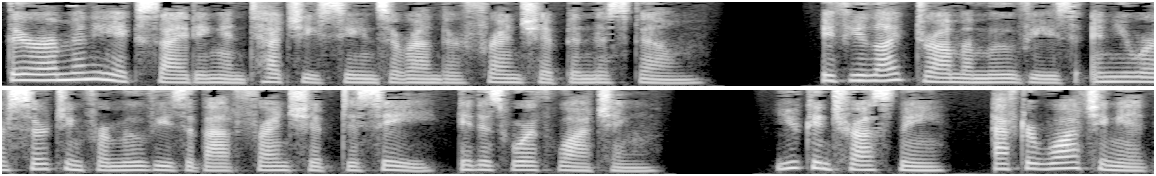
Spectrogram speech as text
There are many exciting and touchy scenes around their friendship in this film. If you like drama movies and you are searching for movies about friendship to see, it is worth watching. You can trust me, after watching it,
